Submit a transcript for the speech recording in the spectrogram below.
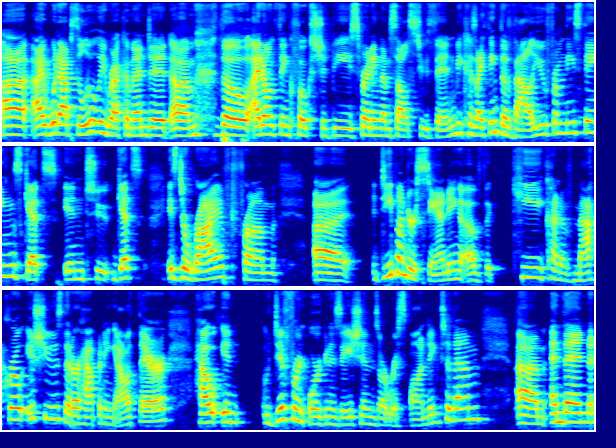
Uh, I would absolutely recommend it, um, though I don't think folks should be spreading themselves too thin because I think the value from these things gets into gets is derived from uh, deep understanding of the key kind of macro issues that are happening out there, how in different organizations are responding to them. Um, and then,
